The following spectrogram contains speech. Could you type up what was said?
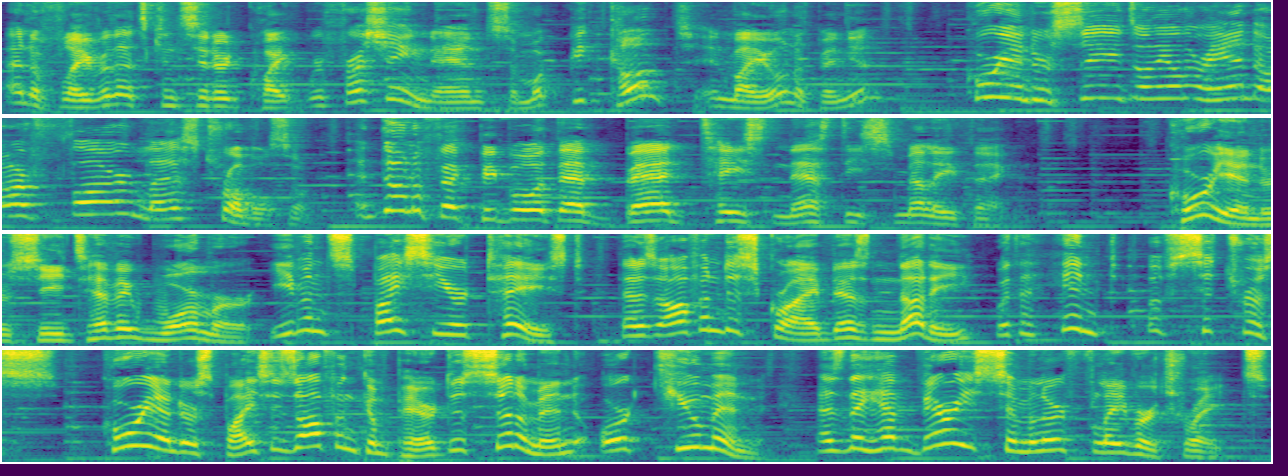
and a flavor that's considered quite refreshing and somewhat piquant, in my own opinion. Coriander seeds, on the other hand, are far less troublesome and don't affect people with that bad taste, nasty, smelly thing. Coriander seeds have a warmer, even spicier taste that is often described as nutty with a hint of citrus. Coriander spice is often compared to cinnamon or cumin, as they have very similar flavor traits.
